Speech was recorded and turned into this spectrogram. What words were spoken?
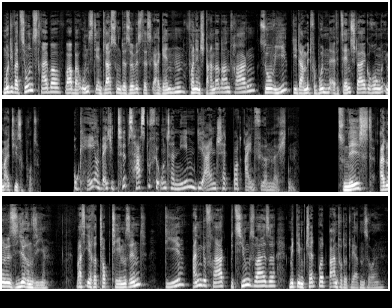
Motivationstreiber war bei uns die Entlastung der Service Desk Agenten von den Standardanfragen sowie die damit verbundene Effizienzsteigerung im IT-Support. Okay, und welche Tipps hast du für Unternehmen, die einen Chatbot einführen möchten? Zunächst analysieren Sie, was Ihre Top-Themen sind, die angefragt bzw. mit dem Chatbot beantwortet werden sollen.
